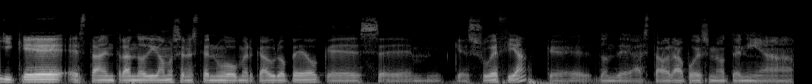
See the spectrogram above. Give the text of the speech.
y que está entrando, digamos, en este nuevo mercado europeo que es, eh, que es Suecia, que donde hasta ahora pues no tenía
